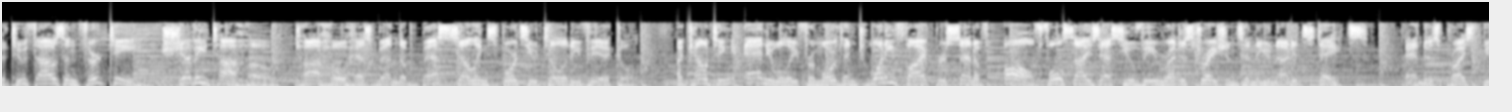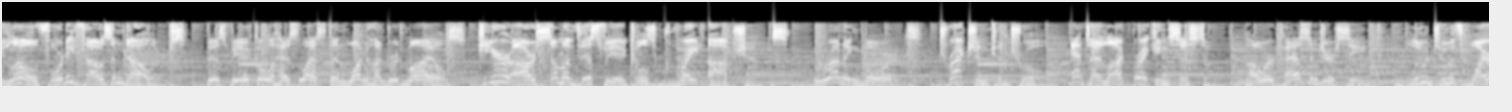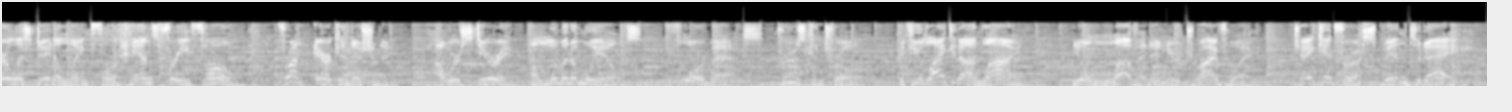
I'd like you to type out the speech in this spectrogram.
The 2013 Chevy Tahoe. Tahoe has been the best selling sports utility vehicle, accounting annually for more than 25% of all full size SUV registrations in the United States and is priced below $40,000. This vehicle has less than 100 miles. Here are some of this vehicle's great options running boards, traction control, anti lock braking system, power passenger seat, Bluetooth wireless data link for hands free phone, front air conditioning, power steering, aluminum wheels, floor mats, cruise control. If you like it online, you'll love it in your driveway. Take it for a spin today.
